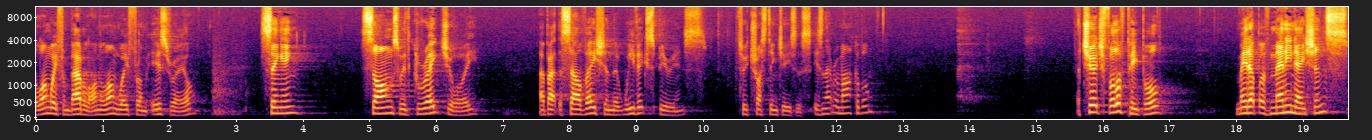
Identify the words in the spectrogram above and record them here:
a long way from Babylon, a long way from Israel, singing songs with great joy about the salvation that we've experienced through trusting Jesus. Isn't that remarkable? A church full of people made up of many nations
